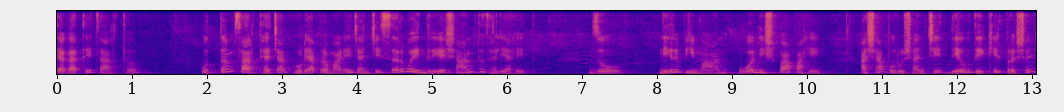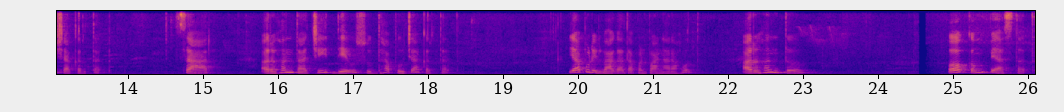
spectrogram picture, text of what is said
त्या गाथेचा अर्थ उत्तम सारथ्याच्या घोड्याप्रमाणे ज्यांची सर्व इंद्रिये शांत झाली आहेत जो निर्भिमान व निष्पाप आहे अशा पुरुषांची देव देखील प्रशंसा करतात. सार अरहंताची देवसुद्धा पूजा करतात. या पुढील भागात आपण पाहणार आहोत. अरहंत अकंप्य असतात.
